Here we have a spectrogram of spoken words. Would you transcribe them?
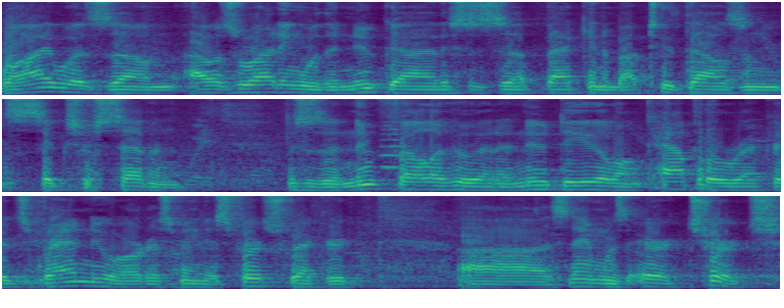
Well, I was um, I was writing with a new guy. This is uh, back in about 2006 or seven. This is a new fellow who had a new deal on Capitol Records, brand new artist, made his first record. Uh, his name was Eric Church.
